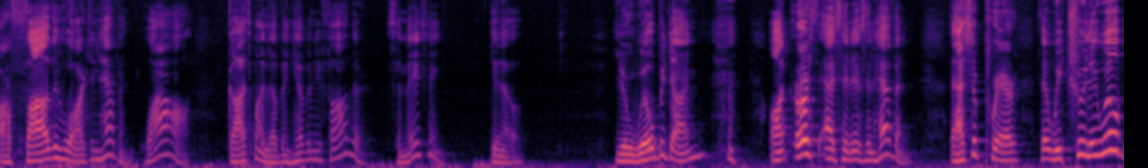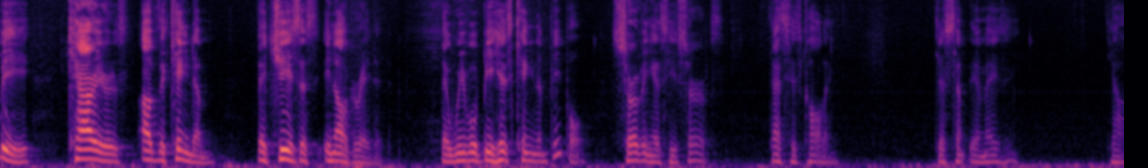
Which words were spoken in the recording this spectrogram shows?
Our Father who art in heaven. Wow, God's my loving Heavenly Father. It's amazing. You know, your will be done on earth as it is in heaven. That's a prayer that we truly will be carriers of the kingdom that Jesus inaugurated that we will be his kingdom people, serving as he serves. That's his calling. Just simply amazing. Yeah.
